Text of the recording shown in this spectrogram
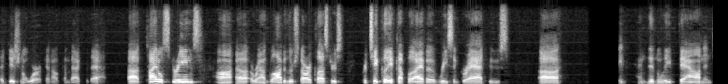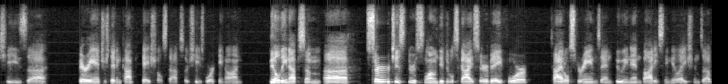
additional work, and I'll come back to that. tidal streams around globular star clusters, particularly a couple, I have a recent grad who's and didn't leave town, and she's very interested in computational stuff, so she's working on building up some uh, searches through Sloan Digital Sky Survey for tidal streams and doing n-body simulations of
